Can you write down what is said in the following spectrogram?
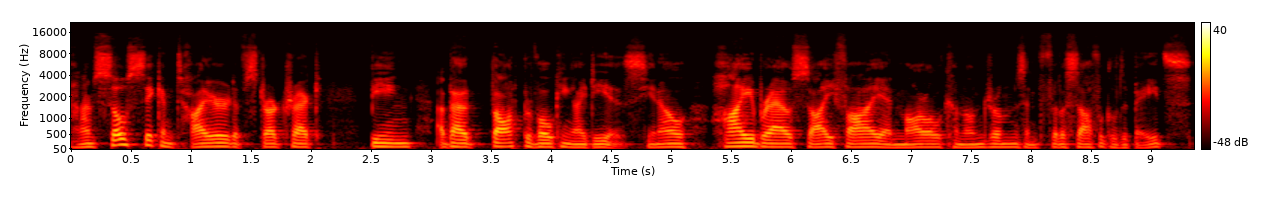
And I'm so sick and tired of Star Trek being about thought provoking ideas, you know, highbrow sci fi and moral conundrums and philosophical debates.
